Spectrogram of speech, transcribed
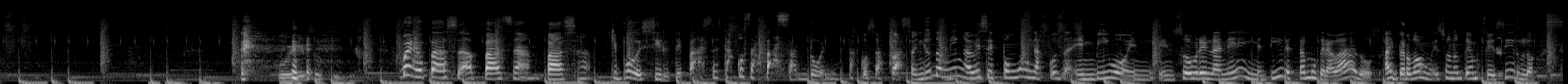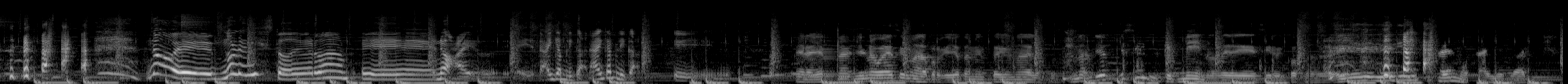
Juvenil sub-18. Bueno, pasa, pasa, pasa. ¿Qué puedo decirte? Pasa, estas cosas pasan, Tony, estas cosas pasan. Yo también a veces pongo unas cosas en vivo en, Sobre la NE y mentira, estamos grabados. Ay, perdón, eso no tenemos que decirlo. no, eh, no lo he visto, de verdad. Eh, no, eh, hay que aplicar, hay que aplicar. Mira, yo no, yo no voy a decir nada porque yo también soy una de las personas. No, yo, yo soy el que menos debe decir cosas. Yo yo he dicho Karen Morales.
